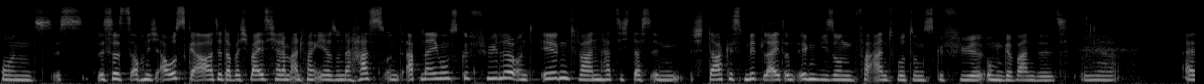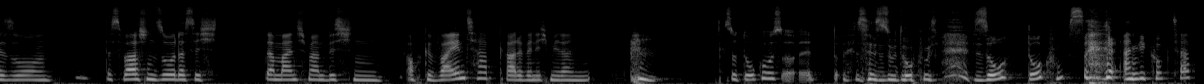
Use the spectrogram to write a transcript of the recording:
und es ist jetzt auch nicht ausgeartet, aber ich weiß, ich hatte am Anfang eher so eine Hass- und Abneigungsgefühle und irgendwann hat sich das in starkes Mitleid und irgendwie so ein Verantwortungsgefühl umgewandelt. Ja. Also, das war schon so, dass ich da manchmal ein bisschen auch geweint habe, gerade wenn ich mir dann so Dokus, äh, so Dokus, so Dokus angeguckt habe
